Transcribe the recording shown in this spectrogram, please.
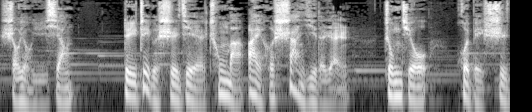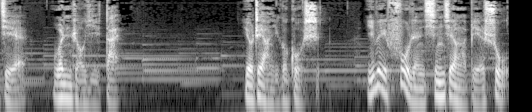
手有余香。对这个世界充满爱和善意的人，终究会被世界温柔以待。有这样一个故事。一位妇人新建了别墅，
